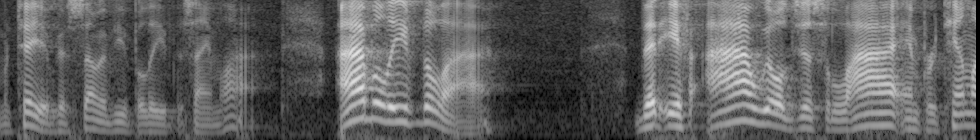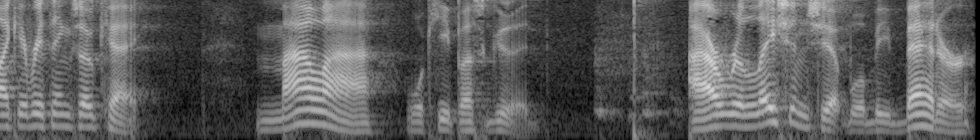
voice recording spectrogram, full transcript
I'm going to tell you because some of you believe the same lie. I believed the lie that if I will just lie and pretend like everything's okay, my lie will keep us good. Our relationship will be better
